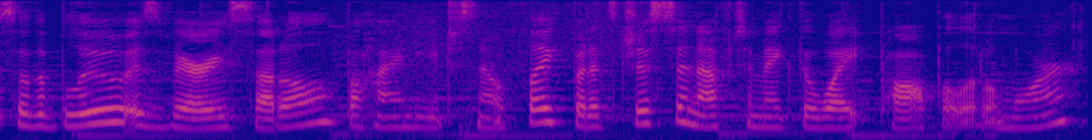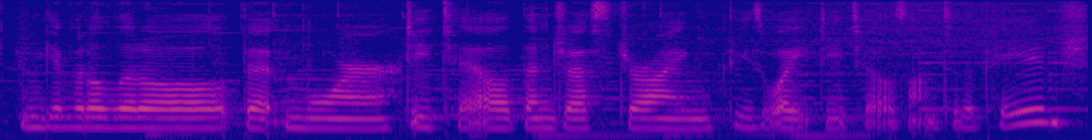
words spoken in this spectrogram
So the blue is very subtle behind each snowflake, but it's just enough to make the white pop a little more and give it a little bit more detail than just drawing these white details onto the page.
